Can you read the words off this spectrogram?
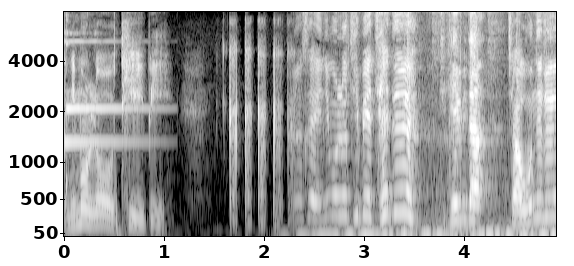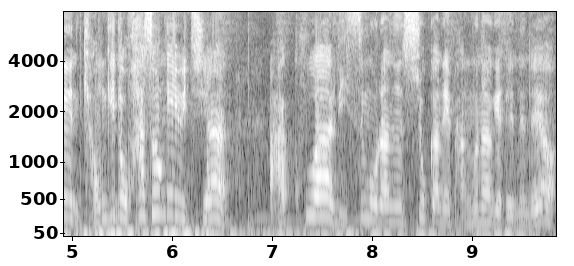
애니몰로 TV. 안녕하세요 애니몰로 TV의 테드. DK입니다. 자 오늘은 경기도 화성에 위치한 아쿠아리스모라는 수족관에 방문하게 됐는데요.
